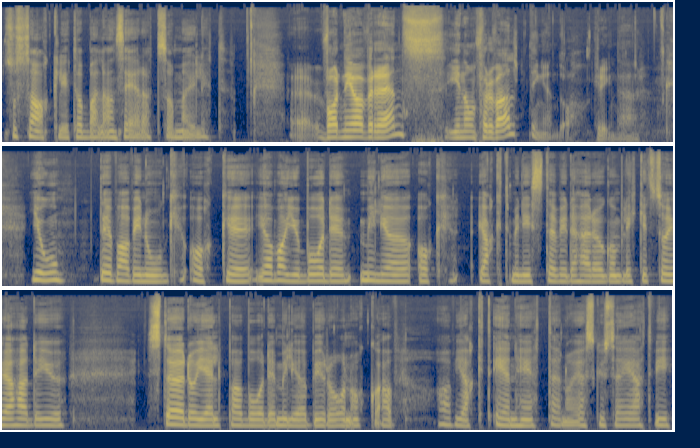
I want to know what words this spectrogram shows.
så sakligt och balanserat som möjligt. Eh, var ni överens inom förvaltningen då kring det här? Jo, det var vi nog. Och eh, jag var ju både miljö och jaktminister vid det här ögonblicket, så jag hade ju stöd och hjälp av både miljöbyrån och av, av jaktenheten. Och jag skulle säga att vi,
